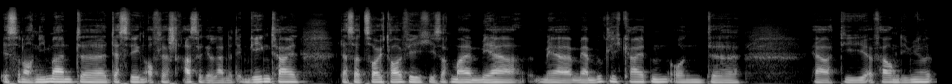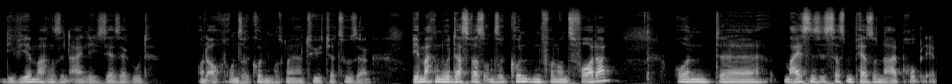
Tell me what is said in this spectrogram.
ist da noch niemand äh, deswegen auf der Straße gelandet. Im Gegenteil, das erzeugt häufig, ich sag mal, mehr, mehr, mehr Möglichkeiten und äh, ja, die Erfahrungen, die wir, die wir machen, sind eigentlich sehr, sehr gut. Und auch unsere Kunden, muss man natürlich dazu sagen. Wir machen nur das, was unsere Kunden von uns fordern. Und äh, meistens ist das ein Personalproblem.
